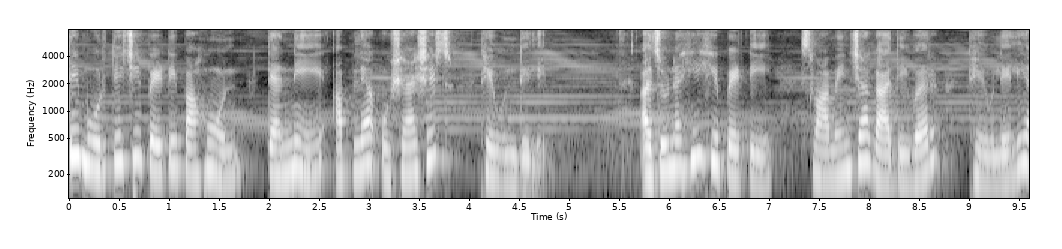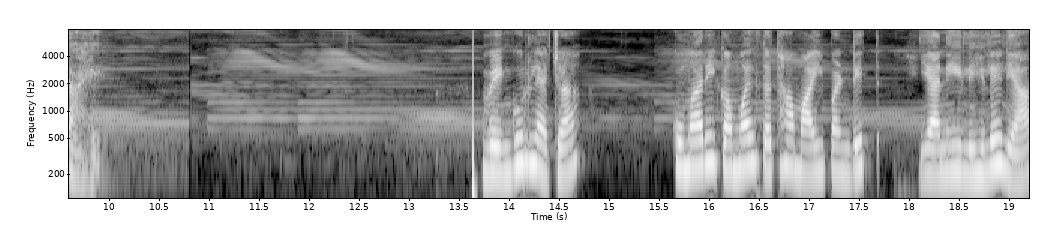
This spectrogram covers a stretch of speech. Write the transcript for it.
ती मूर्तीची पेटी पाहून त्यांनी आपल्या उशाशीच ठेवून दिली. अजूनही ही पेटी स्वामींच्या गादीवर ठेवलेली आहे. वेंगुर्ल्याच्या कुमारी कमल तथा माई पंडित यांनी लिहिलेल्या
